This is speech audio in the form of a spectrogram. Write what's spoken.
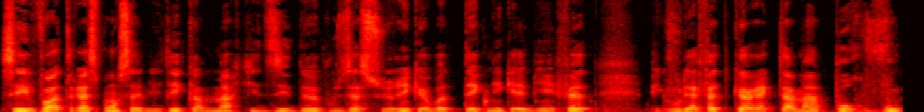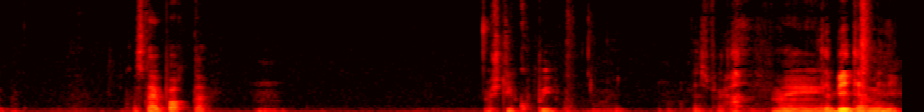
c'est votre responsabilité, comme Marc il dit, de vous assurer que votre technique est bien faite puis que vous la faites correctement pour vous. Ça, c'est important. Je t'ai coupé. Mais... T'as bien terminé.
